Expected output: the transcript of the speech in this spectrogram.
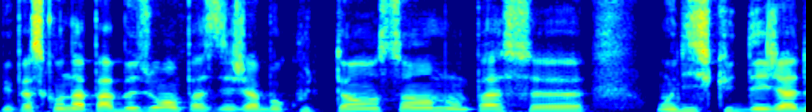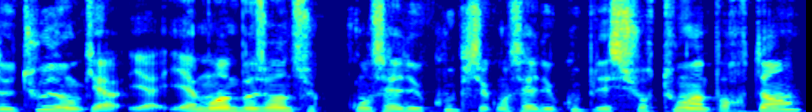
mais parce qu'on n'a pas besoin, on passe déjà beaucoup de temps ensemble, on passe, euh, on discute déjà de tout, donc il y, y, a moins besoin de ce conseil de couple. Ce conseil de couple est surtout important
